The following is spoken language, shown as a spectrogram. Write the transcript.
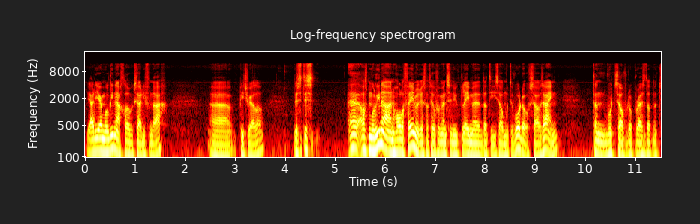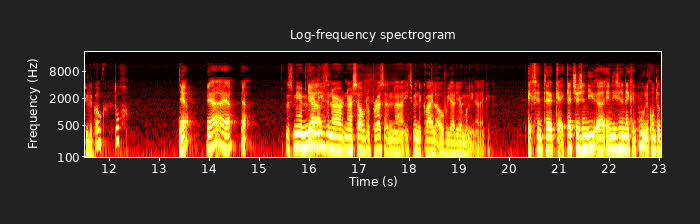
Jadier Molina, geloof ik, zei hij vandaag. Uh. Dus het is, uh, als Molina een Hall of Famer is, wat heel veel mensen nu claimen dat hij zou moeten worden of zou zijn, dan wordt Salvador Perez dat natuurlijk ook, toch? Ja, ja, ja, ja. Dus meer, meer Ja. liefde naar, naar Salvador Perez en eh, iets minder kwijlen over Jadier Molina, denk ik. Ik vind eh, ca- catchers in die, in die zin denk ik moeilijk om te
